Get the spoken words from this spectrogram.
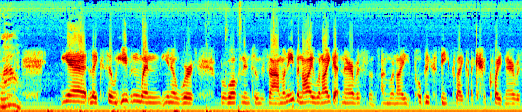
Wow. And yeah, like so even when you know we're we're walking into exam, and even I when I get nervous and, and when I public speak, like I get quite nervous,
